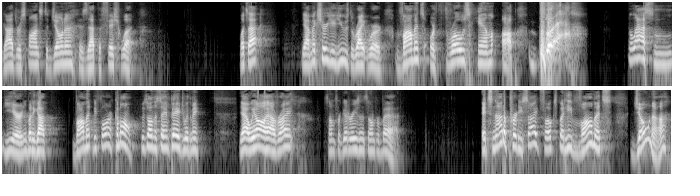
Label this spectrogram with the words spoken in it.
God's response to Jonah is that the fish what? What's that? Yeah, make sure you use the right word. Vomits or throws him up. Blah! The last year, anybody got vomit before? Come on, who's on the same page with me? Yeah, we all have, right? Some for good reasons, some for bad. It's not a pretty sight, folks, but he vomits Jonah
